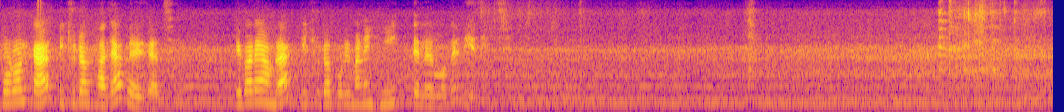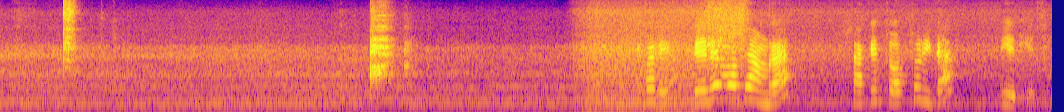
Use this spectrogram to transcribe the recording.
ফোড়নটা কিছুটা ভাজা হয়ে গেছে। এবারে আমরা কিছুটা পরিমাণে হিং তেলের মধ্যে দিয়ে দিচ্ছি। এবারে তেলের মধ্যে আমরা শাকের চচ্চড়িটা দিয়ে দিয়েছি।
